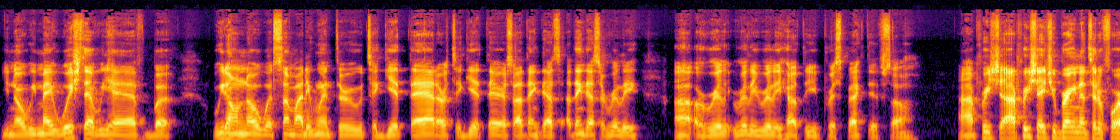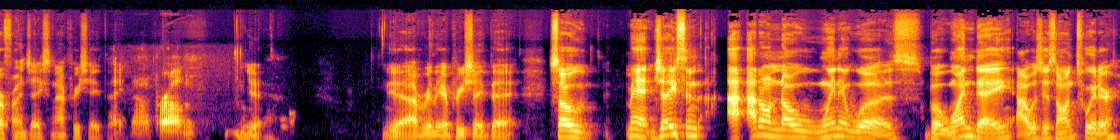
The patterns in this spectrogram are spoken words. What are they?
you know we may wish that we have, but we don't know what somebody went through to get that or to get there. So I think that's I think that's a really uh, a really really really healthy perspective. So I appreciate I appreciate you bringing it to the forefront, Jason. I appreciate that. Not a problem. Yeah, yeah, I really appreciate that. So Man, Jason, I, I don't know when it was, but one day I was just on Twitter,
